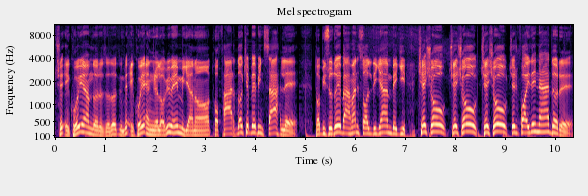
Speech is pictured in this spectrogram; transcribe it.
چه اکوی هم داره صدا؟ اکوی انقلابی به این میگن ها تا فردا که ببین سهله. تا 22 بهمن سال دیگه هم بگی چه شو چه شو چه شو چه فایده نداره.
